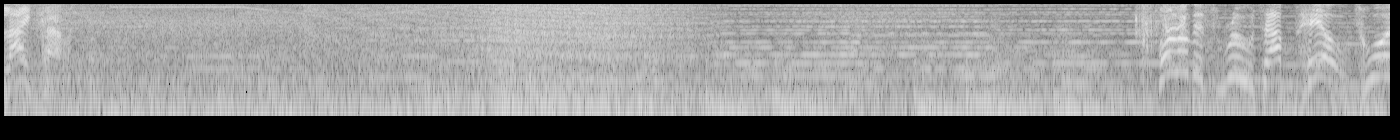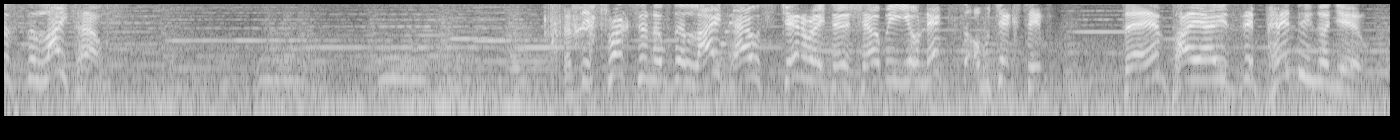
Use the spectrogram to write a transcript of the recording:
Lighthouse. Follow this route uphill towards the lighthouse. The destruction of the lighthouse generator shall be your next objective. The Empire is depending on you.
